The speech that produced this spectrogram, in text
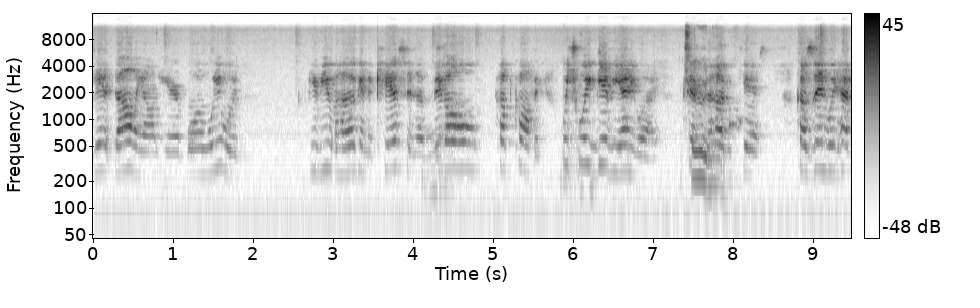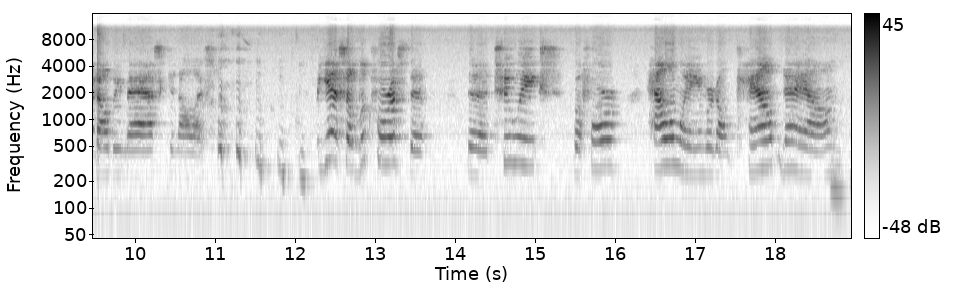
get Dolly on here, boy, we would give you a hug and a kiss and a oh, big old cup of coffee, which we'd give you anyway. Except True the hug and kiss. Because then we'd have to all be masked and all that stuff. but yeah, so look for us the, the two weeks before Halloween. We're going to count down.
